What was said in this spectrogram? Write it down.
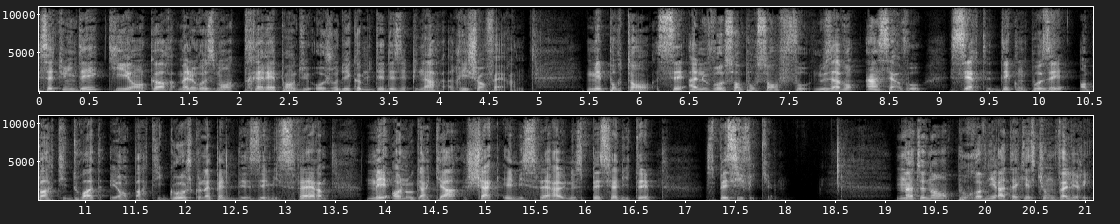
C'est une idée qui est encore malheureusement très répandue aujourd'hui comme l'idée des épinards riches en fer. Mais pourtant, c'est à nouveau 100% faux. Nous avons un cerveau, certes décomposé en partie droite et en partie gauche, qu'on appelle des hémisphères, mais en aucun cas, chaque hémisphère a une spécialité spécifique. Maintenant, pour revenir à ta question Valérie.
